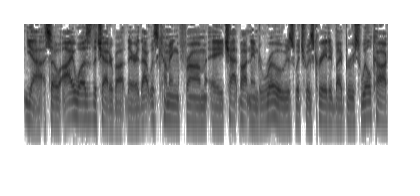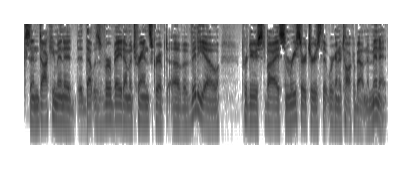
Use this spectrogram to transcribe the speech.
Yeah, so I was the chatterbot there. That was coming from a chatbot named Rose, which was created by Bruce Wilcox and documented, that was verbatim a transcript of a video produced by some researchers that we're going to talk about in a minute.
